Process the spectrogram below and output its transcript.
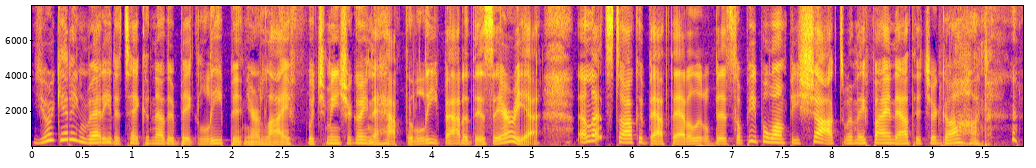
You're getting ready to take another big leap in your life, which means you're going to have to leap out of this area. And let's talk about that a little bit so people won't be shocked when they find out that you're gone.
